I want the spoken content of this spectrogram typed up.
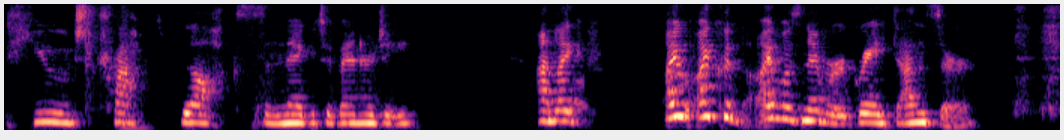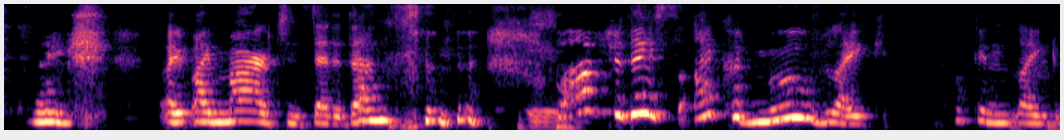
huge trapped blocks and negative energy. And like I, I could I was never a great dancer. Like I, I march instead of dancing. Yeah. but after this, I could move like fucking like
